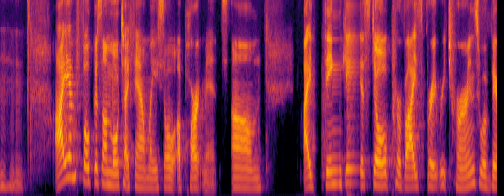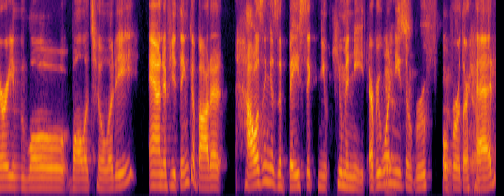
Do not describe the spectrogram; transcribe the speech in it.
Mm-hmm. I am focused on multifamily, so apartments. Um, I think it still provides great returns with very low volatility. And if you think about it, housing is a basic human need. Everyone yes. needs a roof over their yeah. head.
